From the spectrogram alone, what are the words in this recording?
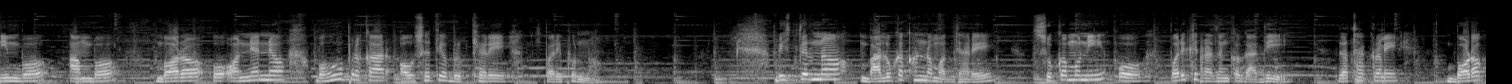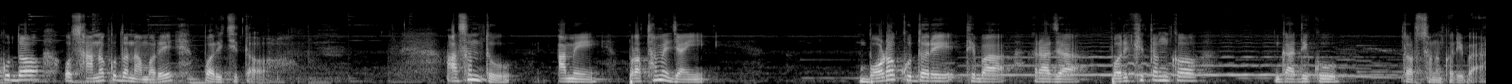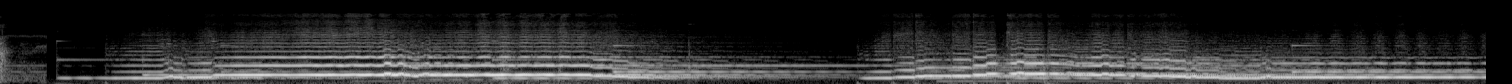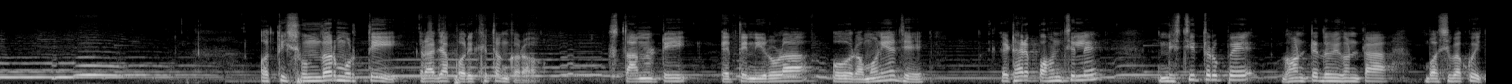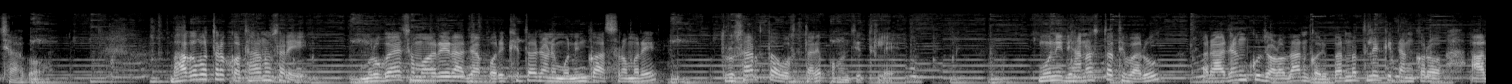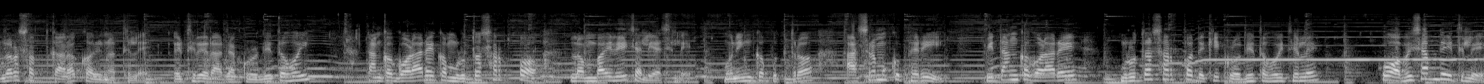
ନିମ୍ବ ଆମ୍ବ ବର ଓ ଅନ୍ୟାନ୍ୟ ବହୁ ପ୍ରକାର ଔଷଧୀୟ ବୃକ୍ଷରେ ପରିପୂର୍ଣ୍ଣ। ବିସ୍ତୀର୍ଣ୍ଣ ବାଲୁକାଖଣ୍ଡ ମଧ୍ୟରେ ସୁକମୁନି ଓ ପରୀକ୍ଷା ରାଜାଙ୍କ ଗାଦି ଯଥାକ୍ରମେ ବଡ଼କୁଦ ଓ ସାନକୁଦ ନାମରେ ପରିଚିତ। ଆସନ୍ତୁ ଆମେ ପ୍ରଥମେ ଯାଇ ବଡ଼କୁଦରେ ଥିବା ରାଜା ପରୀକ୍ଷିତଙ୍କ ଗାଦିକୁ ଦର୍ଶନ କରିବା। ଅତି ସୁନ୍ଦର ମୂର୍ତ୍ତି ରାଜା ପରୀକ୍ଷିତଙ୍କର। ସ୍ଥାନଟି ଏତେ ନିରୋଳା ଓ ରମଣୀୟ ଯେ ଏଠାରେ ପହଞ୍ଚିଲେ ନିଶ୍ଚିତ ରୂପେ ଘଣ୍ଟେ ଦୁଇ ଘଣ୍ଟା ବସିବାକୁ ଇଚ୍ଛା ହେବ। ଭାଗବତର କଥା ଅନୁସାରେ ମୃଗୟା ସମୟରେ ରାଜା ପରୀକ୍ଷିତ ଜଣେ ମୁନିଙ୍କ ଆଶ୍ରମରେ ତୃଷାର୍ଥ ଅବସ୍ଥାରେ ପହଞ୍ଚିଥିଲେ। ମୁନି ଧ୍ୟାନସ୍ଥ ଥିବାରୁ ରାଜାଙ୍କୁ ଜଳଦାନ କରିପାରିନଥିଲେ କି ତାଙ୍କର ଆଦର ସତ୍କାର କରିନଥିଲେ। ଏଥିରେ ରାଜା କ୍ରୋଧିତ ହୋଇ ତାଙ୍କ ଗଳାରେ ଏକ ମୃତ ସର୍ପ ଲମ୍ବାଇ ଦେଇ ଚାଲି ଆସିଲେ ମୁନିଙ୍କ ପୁତ୍ର ଆଶ୍ରମକୁ ଫେରି ପିତାଙ୍କ ଗଳାରେ ମୃତ ସର୍ପ ଦେଖି କ୍ରୋଧିତ ହୋଇଥିଲେ ଓ ଅଭିଶାପ ଦେଇଥିଲେ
